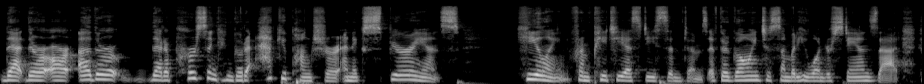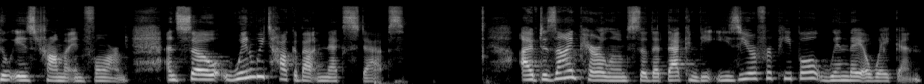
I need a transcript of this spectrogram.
that there are other that a person can go to acupuncture and experience healing from PTSD symptoms if they're going to somebody who understands that, who is trauma informed. And so when we talk about next steps, I've designed Parillumes so that that can be easier for people when they awaken.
